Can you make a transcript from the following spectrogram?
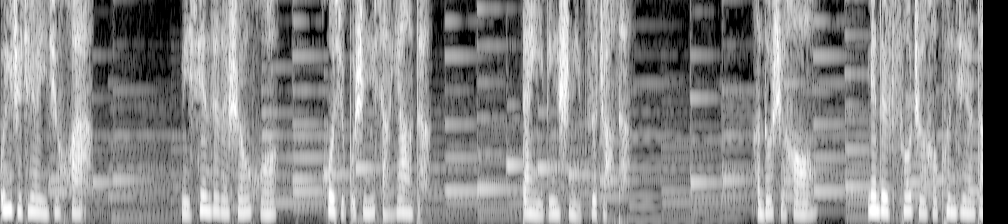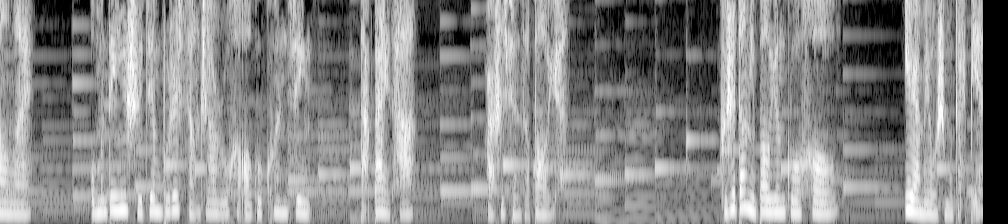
我一直记着一句话：你现在的生活，或许不是你想要的，但一定是你自找的。很多时候，面对挫折和困境的到来，我们第一时间不是想着要如何熬过困境，打败它，而是选择抱怨。可是，当你抱怨过后，依然没有什么改变。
